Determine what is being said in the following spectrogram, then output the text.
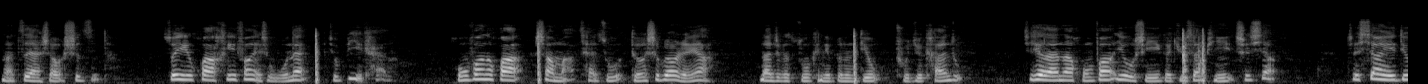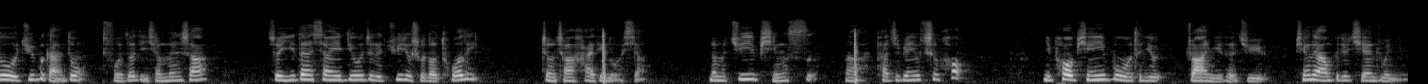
那自然是要失子的。所以话，黑方也是无奈，就避开了。红方的话，上马踩卒得失不饶人呀，那这个卒肯定不能丢，出车看住。接下来呢，红方又是一个车三平一吃象，这象一丢，车不敢动，否则底下闷杀。所以一旦象一丢，这个车就受到拖累，正常还得落象。那么车一平四啊，他这边又吃炮，你炮平一步，他就抓你的车，平两步就牵住你。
